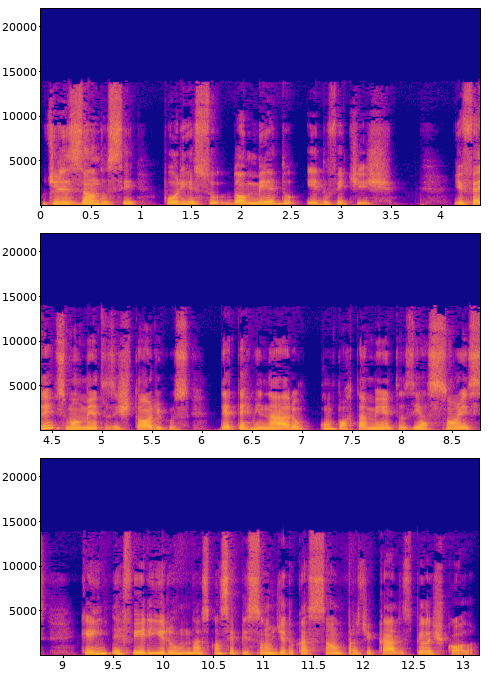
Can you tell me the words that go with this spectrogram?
utilizando-se, por isso, do medo e do fetiche. Diferentes momentos históricos determinaram comportamentos e ações que interferiram nas concepções de educação praticadas pela escola.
